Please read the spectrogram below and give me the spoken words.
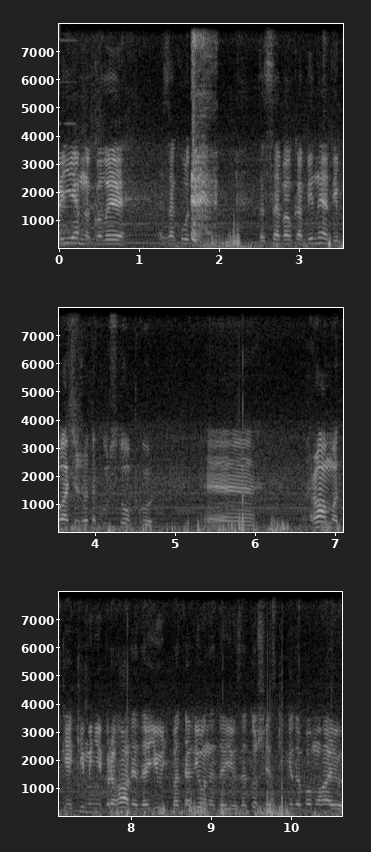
Приємно, коли заходиш до себе в кабінет і бачиш отаку стопку е, грамот, які мені бригади дають, батальйони дають за те, що я скільки допомагаю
